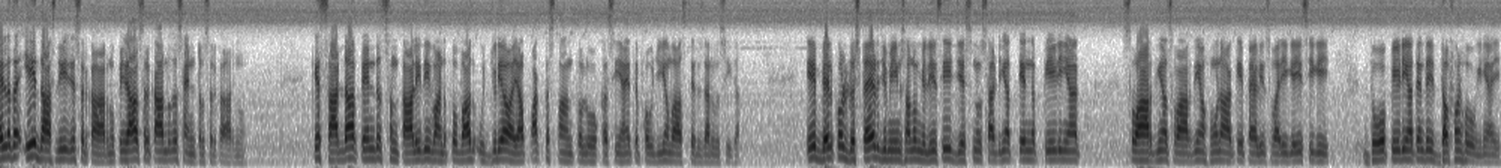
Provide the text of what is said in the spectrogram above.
ਪਹਿਲਾਂ ਤਾਂ ਇਹ ਦੱਸ ਦਈਏ ਜੇ ਸਰਕਾਰ ਨੂੰ, ਪੰਜਾਬ ਸਰਕਾਰ ਨੂੰ ਤੇ ਸੈਂਟਰ ਸਰਕਾਰ ਨੂੰ, ਕਿ ਸਾਡਾ ਪਿੰਡ 47 ਦੀ ਵੰਡ ਤੋਂ ਬਾਅਦ ਉਜੜਿਆ ਹੋਇਆ ਪਾਕਿਸਤਾਨ ਤੋਂ ਲੋਕ ਅਸੀਂ ਆਏ ਤੇ ਫੌਜੀਆਂ ਵਾਸਤੇ ਰਿਜ਼ਰਵ ਸੀਗਾ। ਇਹ ਬਿਲਕੁਲ ਡਿਸਟਾਈਲਡ ਜ਼ਮੀਨ ਸਾਨੂੰ ਮਿਲੀ ਸੀ, ਜਿਸ ਨੂੰ ਸਾਡੀਆਂ ਤਿੰਨ ਪੀੜ੍ਹੀਆਂ ਸਵਾਰਦੀਆਂ ਸਵਾਰਦੀਆਂ ਹੁਣ ਆ ਕੇ ਪਹਿਲੀ ਸਵਾਰੀ ਗਈ ਸੀਗੀ। ਦੋ ਪੀੜ੍ਹੀਆਂ ਤੇ ਇਹਦੇ ਦਫਨ ਹੋ ਗਈਆਂ ਜੀ।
